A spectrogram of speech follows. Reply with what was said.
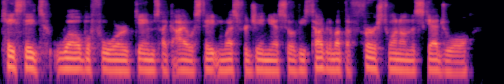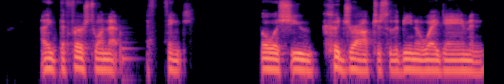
K State's well before games like Iowa State and West Virginia. So if he's talking about the first one on the schedule, I think the first one that I think OSU could drop just with it being an away game, and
